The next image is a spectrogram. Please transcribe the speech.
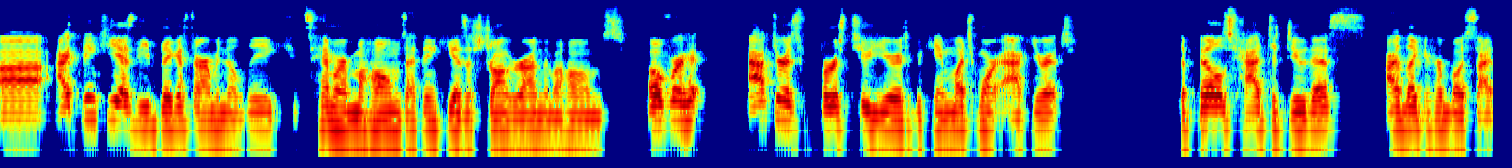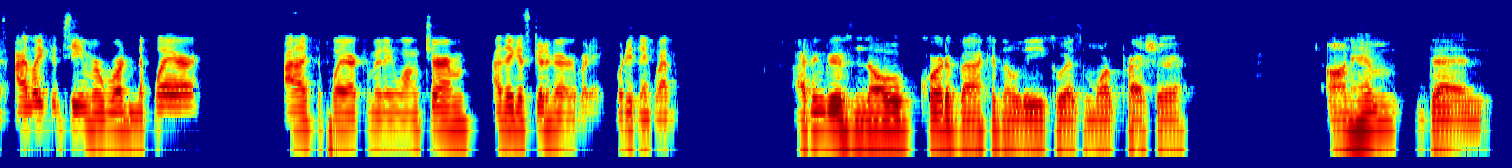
Uh, I think he has the biggest arm in the league. It's him or Mahomes. I think he has a stronger arm than Mahomes. Over after his first two years, became much more accurate the Bills had to do this. I'd like it from both sides. I like the team rewarding the player. I like the player committing long term. I think it's good for everybody. What do you think, Webb? I think there's no quarterback in the league who has more pressure on him than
